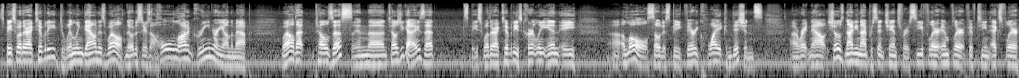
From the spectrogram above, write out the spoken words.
Space weather activity dwindling down as well. Notice there's a whole lot of greenery on the map. Well, that tells us and uh, tells you guys that space weather activity is currently in a, uh, a lull, so to speak. Very quiet conditions uh, right now. It shows 99% chance for a C flare, M flare at 15, X flare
